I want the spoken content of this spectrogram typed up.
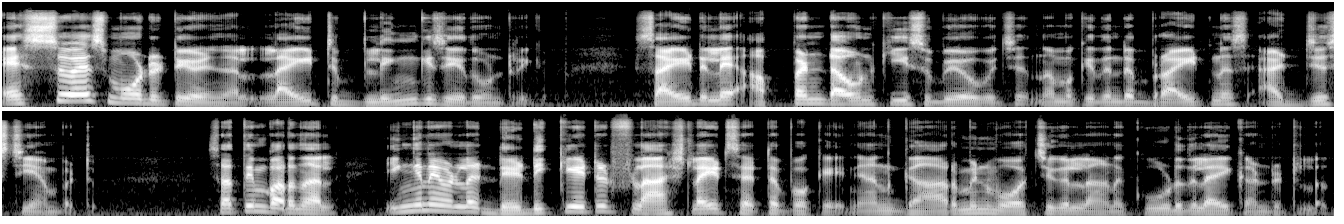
എസ് ഒ എസ് മോഡ് ഇട്ട് കഴിഞ്ഞാൽ ലൈറ്റ് ബ്ലിങ്ക് ചെയ്തുകൊണ്ടിരിക്കും. സൈഡിലെ അപ്പ് ആൻഡ് ഡൗൺ കീസ് ഉപയോഗിച്ച് നമുക്കിതിന്റെ ബ്രൈറ്റ്നസ് അഡ്ജസ്റ്റ് ചെയ്യാൻ പറ്റും. സത്യം പറഞ്ഞാൽ ഇങ്ങനെയുള്ള ഡെഡിക്കേറ്റഡ് ഫ്ലാഷ് ലൈറ്റ് സെറ്റപ്പ് ഒക്കെ ഞാൻ ഗാർമിൻ വാച്ചുകളിലാണ് കൂടുതലായി കണ്ടിട്ടുള്ളത്.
